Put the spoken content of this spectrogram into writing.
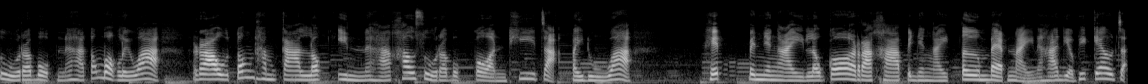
สู่ระบบนะคะ ต้องบอกเลยว่าเราต้องทำการล็อกอินนะคะ เข้าสู่ระบบก่อนที่จะไปดูว่าเพชร เป็นยังไง แล้วก็ราคาเป็นยังไงเติมแบบไหนนะคะ เดี๋ยวพี่แก้วจะ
